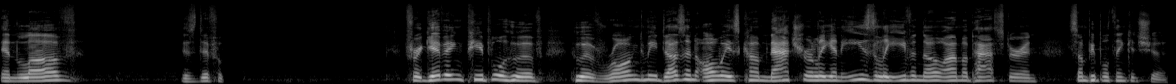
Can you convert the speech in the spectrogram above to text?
in love is difficult. Forgiving people who have, who have wronged me doesn't always come naturally and easily, even though I'm a pastor and some people think it should.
